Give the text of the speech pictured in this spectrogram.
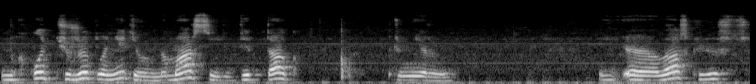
на какой-то чужой планете, на Марсе или где-то так, примерно. Э, Last Cruise.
